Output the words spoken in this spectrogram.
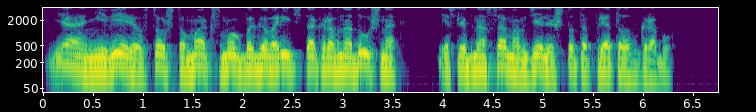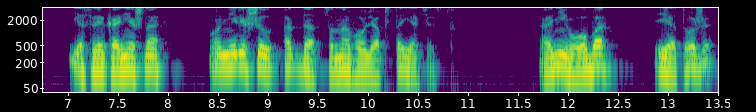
Я не верил в то, что Макс мог бы говорить так равнодушно, если бы на самом деле что-то прятал в гробу. Если, конечно, он не решил отдаться на волю обстоятельств. Они оба, и я тоже,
